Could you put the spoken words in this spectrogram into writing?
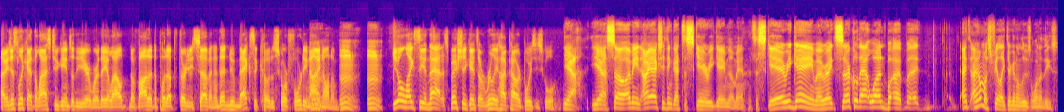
I mean, just look at the last two games of the year where they allowed Nevada to put up 37 and then New Mexico to score 49 Mm. on them. mm, mm. You don't like seeing that, especially against a really high powered Boise school. yeah, yeah. So I mean, I actually think that's a scary game, though, man. It's a scary game. All right, circle that one. But, uh, but I, I almost feel like they're going to lose one of these.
